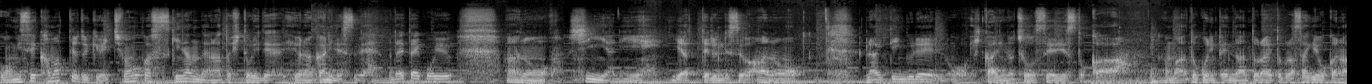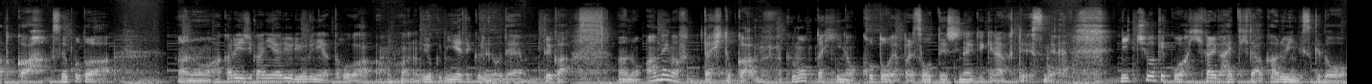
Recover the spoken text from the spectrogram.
お店構ってる時が一番僕は好きなんだよなと一人で夜中にですね大体こういうあの深夜にやってるんですよ。あのライティングレールの光の調整ですとか、まあ、どこにペンダントライトぶら下げようかなとかそういうことはあの明るい時間にやるより夜にやった方があのよく見えてくるのでというかあの雨が降った日とか曇った日のことをやっぱり想定しないといけなくてですね。日中は結構光が入ってきて明るいんですけど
